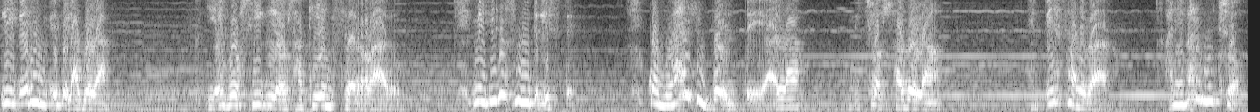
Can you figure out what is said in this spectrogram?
líbrame de la bola. Llevo siglos aquí encerrado. Mi vida es muy triste. Cuando alguien voltea la dichosa bola, empieza a nevar, a nevar mucho.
